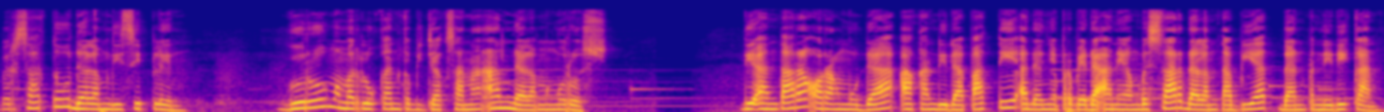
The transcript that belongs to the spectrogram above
Bersatu dalam disiplin, guru memerlukan kebijaksanaan dalam mengurus. Di antara orang muda akan didapati adanya perbedaan yang besar dalam tabiat dan pendidikan.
